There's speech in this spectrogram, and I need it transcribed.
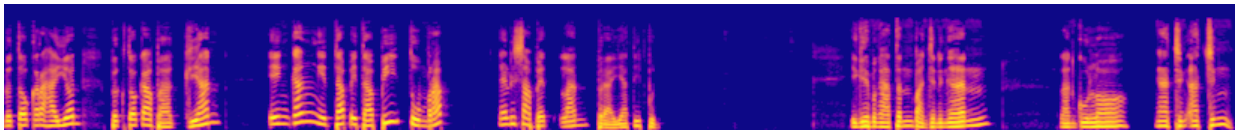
beto kerahayon, beto kebahagiaan ingkang ngidap-idapi tumrap Elizabeth lan brayatipun. Inggih mengaten panjenengan lan kula ngajeng-ajeng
